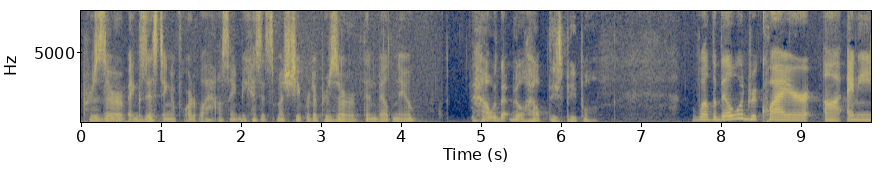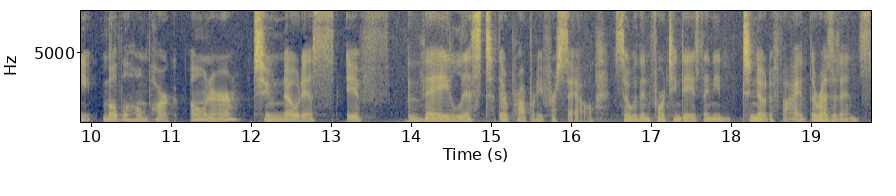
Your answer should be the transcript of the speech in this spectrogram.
preserve existing affordable housing because it's much cheaper to preserve than build new. How would that bill help these people? Well, the bill would require uh, any mobile home park owner to notice if they list their property for sale. So within 14 days, they need to notify the residents.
